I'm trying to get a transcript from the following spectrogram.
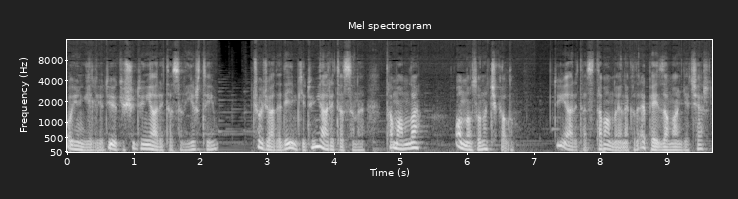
oyun geliyor. Diyor ki şu dünya haritasını yırtayım Çocuğa da diyeyim ki dünya haritasını tamamla ondan sonra çıkalım. Dünya haritası tamamlayana kadar epey zaman geçer.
